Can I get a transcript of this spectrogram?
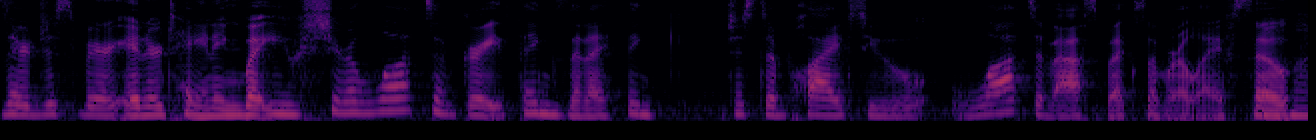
they're just very entertaining, but you share lots of great things that I think just apply to lots of aspects of our life. So Mm-hmm.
